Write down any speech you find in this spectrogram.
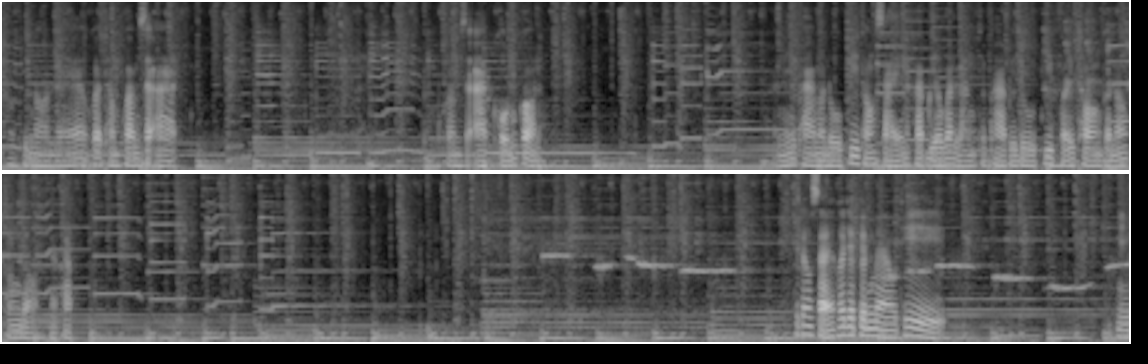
เข้าที่นอนแล้วก็ทำความสะอาดทำความสะอาดขนก่อน อันนี้พามาดูพี่ทองใสนะครับ เดี๋ยววันหลังจะพาไปดูพี่ฝอยทองกับน้องทองหยอดนะครับพี่ทองใสเขาจะเป็นแมวที่ มี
